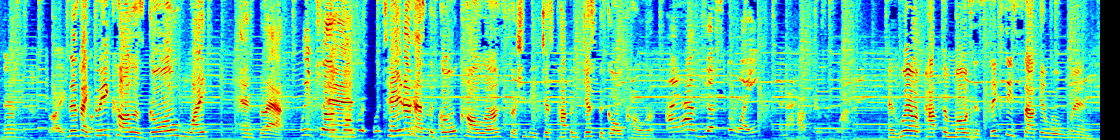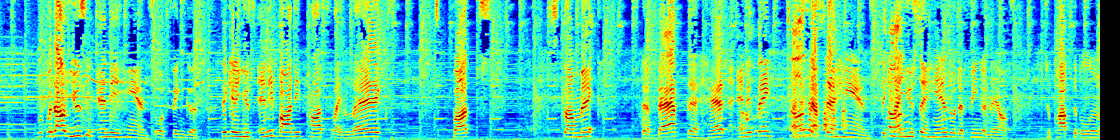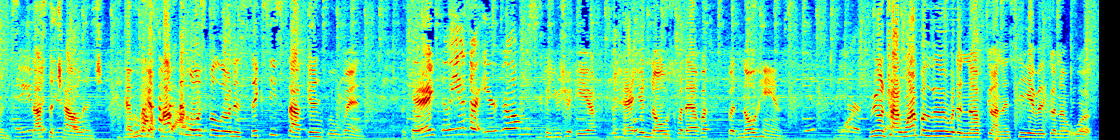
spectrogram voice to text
the then- gold. there's like There's like three colors, gold, white, and black. We chose And what which Tater has the gonna gold color, so she'll be just popping just the gold color. I have just the white. and I have just black. And whoever popped the most in 60 seconds will win. Without using any hands or fingers. They can use any body parts like legs, butts, stomach, the back, the head, anything except their hands. They tell cannot use their hands or their fingernails to pop the balloons. Use That's the challenge. And who can pop the most balloon in 60 seconds will win. Okay? Can we use our eardrums? You can use your ear, your head, your nose, whatever, but no hands. We're gonna try one balloon with a Nerf gun and see if it's gonna work.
